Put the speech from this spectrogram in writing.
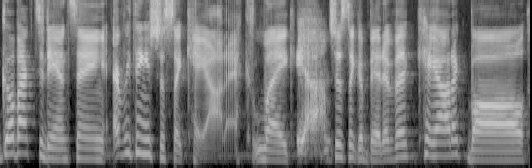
go back to dancing. Everything is just like chaotic. Like Yeah. it's just like a bit of a chaotic ball.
